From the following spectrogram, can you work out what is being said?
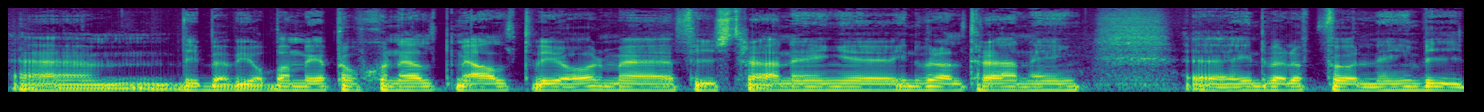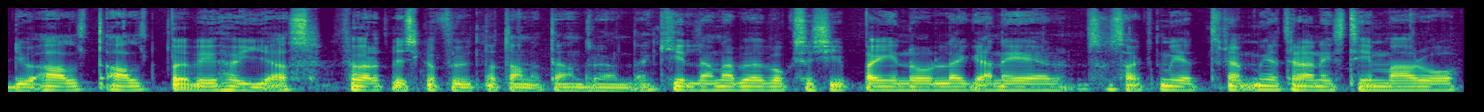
Eh, vi behöver jobba mer professionellt med allt vi gör med fysträning, eh, individuell träning, eh, individuell uppföljning, video. Allt, allt behöver höjas för att vi ska få ut något annat i andra änden. Killarna behöver också chippa in och lägga ner som sagt mer, mer träningstimmar och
